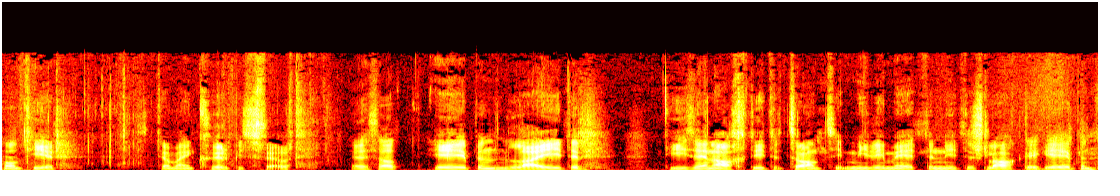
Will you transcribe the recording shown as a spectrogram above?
und hier ist ja mein Kürbisfeld. Es hat eben leider diese Nacht wieder 20 mm Niederschlag gegeben.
